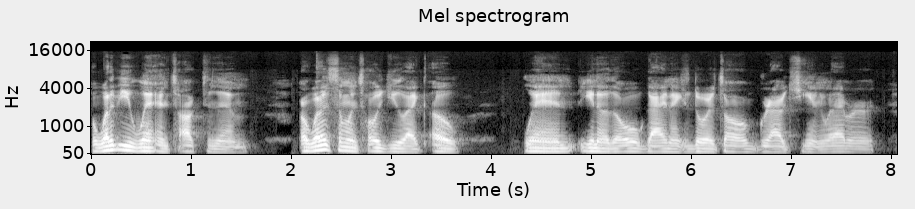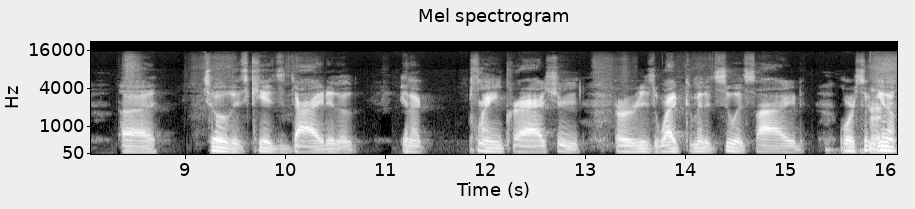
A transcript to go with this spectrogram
But what if you went and talked to them, or what if someone told you like, oh, when you know the old guy next door, it's all grouchy and whatever. Uh, two of his kids died in a in a plane crash, and or his wife committed suicide, or some you know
